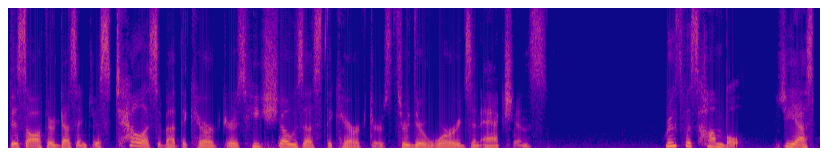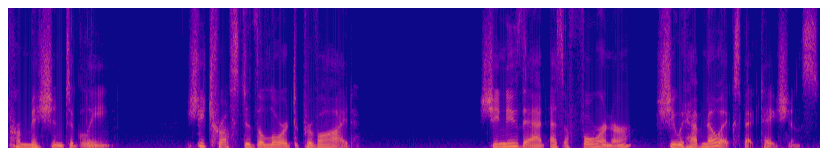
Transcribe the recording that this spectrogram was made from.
this author doesn't just tell us about the characters, he shows us the characters through their words and actions. Ruth was humble. She asked permission to glean. She trusted the Lord to provide. She knew that as a foreigner, she would have no expectations.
